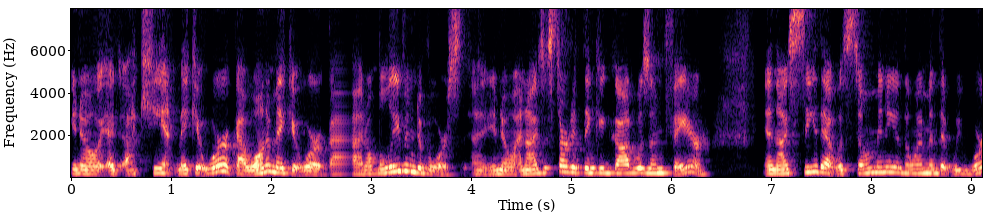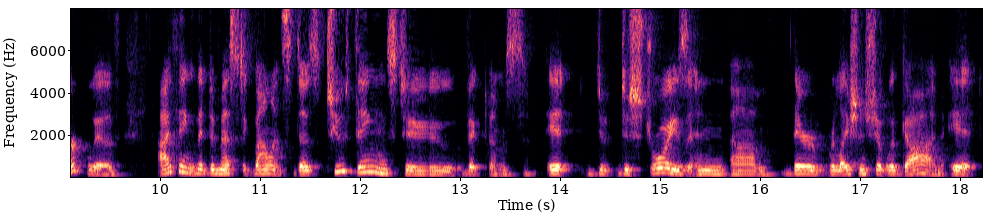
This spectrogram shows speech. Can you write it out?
you know, I, I can't make it work. I want to make it work. I, I don't believe in divorce, uh, you know, and I just started thinking God was unfair. And I see that with so many of the women that we work with. I think that domestic violence does two things to victims. It d- destroys in um, their relationship with God. It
